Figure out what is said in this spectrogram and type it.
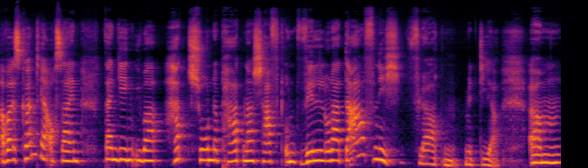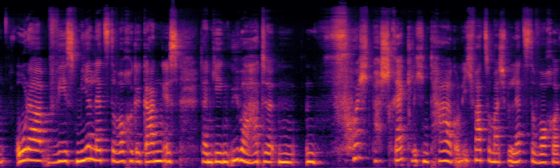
Aber es könnte ja auch sein, dein Gegenüber hat schon eine Partnerschaft und will oder darf nicht flirten mit dir. Ähm, oder wie es mir letzte Woche gegangen ist, dein Gegenüber hatte einen, einen furchtbar schrecklichen Tag. Und ich war zum Beispiel letzte Woche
